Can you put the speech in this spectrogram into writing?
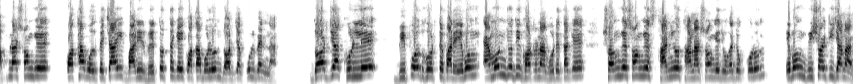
আপনার সঙ্গে কথা বলতে চাই, বাড়ির ভেতর থেকেই কথা বলুন, দরজা খুলবেন না। দরজা খুললে বিপদ ঘটতে পারে এবং এমন যদি ঘটনা ঘটে থাকে, সঙ্গে সঙ্গে স্থানীয় থানার সঙ্গে যোগাযোগ করুন এবং বিষয়টি জানান।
